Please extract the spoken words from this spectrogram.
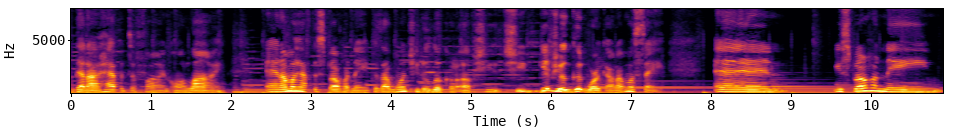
that I happened to find online, and I'm gonna have to spell her name because I want you to look her up. She she gives you a good workout, I must say. And you spell her name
